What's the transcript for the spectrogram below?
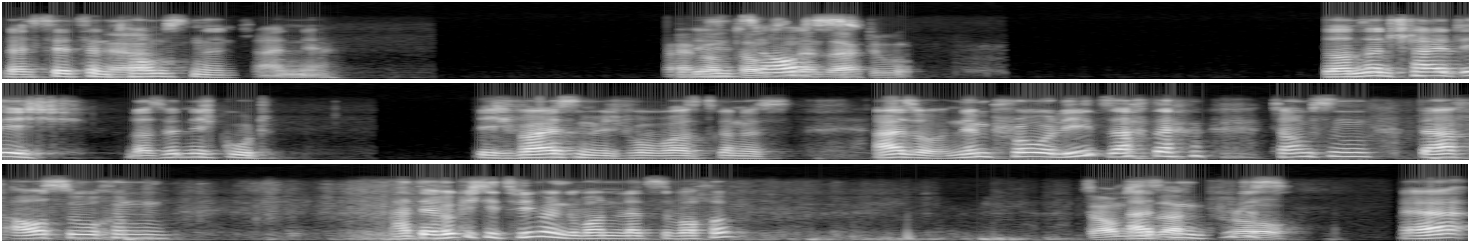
Lässt jetzt den ja. Thompson entscheiden, ja. Ja, komm, Thompson, aus? dann sag du. Sonst entscheide ich. Das wird nicht gut. Ich weiß nämlich, wo was drin ist. Also, nimm Pro Elite, sagt er. Thompson darf aussuchen, hat der wirklich die Zwiebeln gewonnen letzte Woche? Thompson sagt gutes, Pro. Ja,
